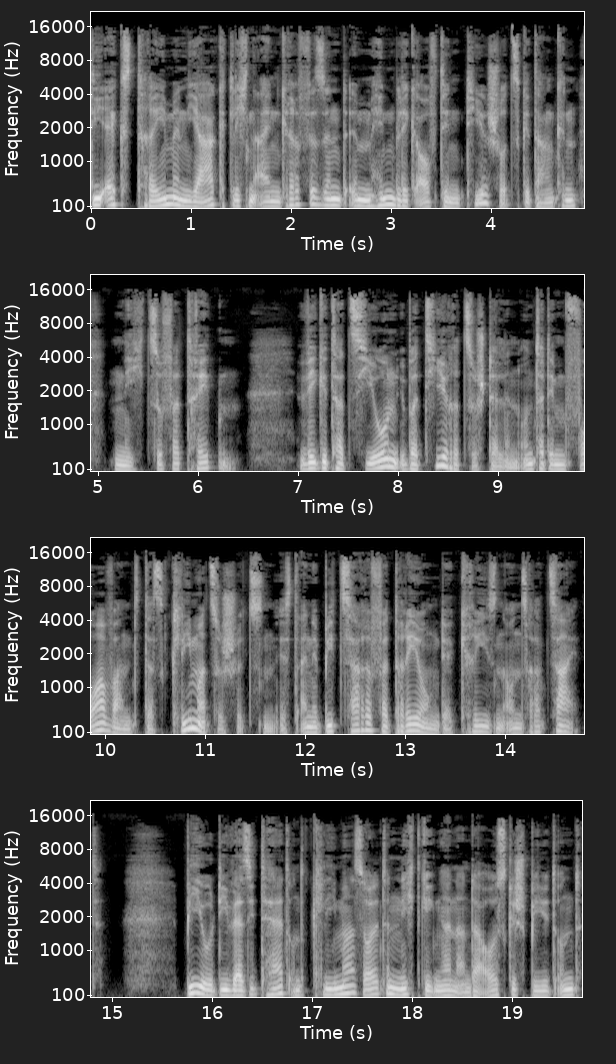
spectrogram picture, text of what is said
die extremen jagdlichen Eingriffe sind im Hinblick auf den Tierschutzgedanken nicht zu vertreten. Vegetation über Tiere zu stellen unter dem Vorwand, das Klima zu schützen, ist eine bizarre Verdrehung der Krisen unserer Zeit. Biodiversität und Klima sollten nicht gegeneinander ausgespielt und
